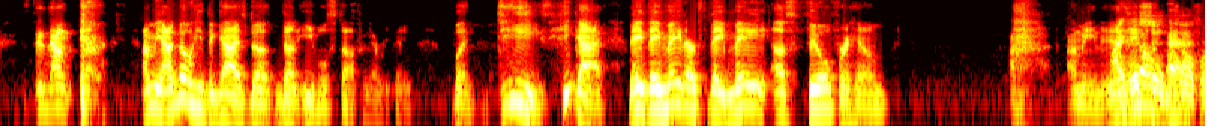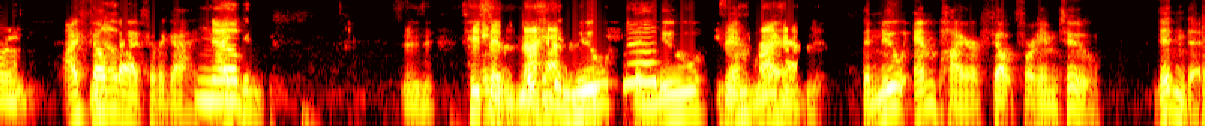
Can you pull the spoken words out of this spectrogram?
I mean, I know he the guy's done done evil stuff and everything, but geez, he got they they made us they made us feel for him. I mean, it- I It felt bad. feel for him. I felt Nope. bad for the guy. I Nope. He said it's not at the happening. new, the new He said it's not empire. happening. The new empire felt for him too, didn't they?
